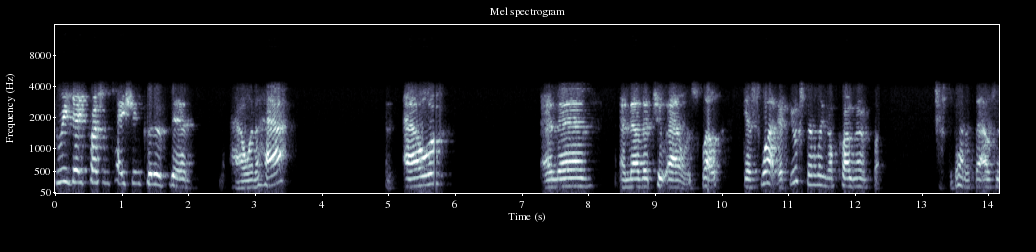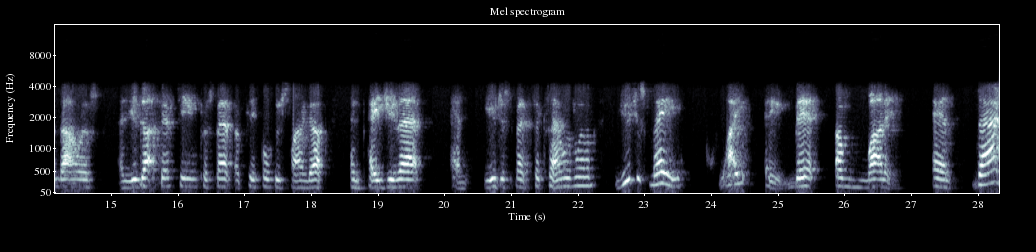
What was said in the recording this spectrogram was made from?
three day presentation could have been an hour and a half, an hour, and then another two hours. Well, guess what? If you're selling a program for just about a thousand dollars and you got fifteen percent of people who signed up and paid you that and you just spent six hours with them, you just made quite a bit of money. And that's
